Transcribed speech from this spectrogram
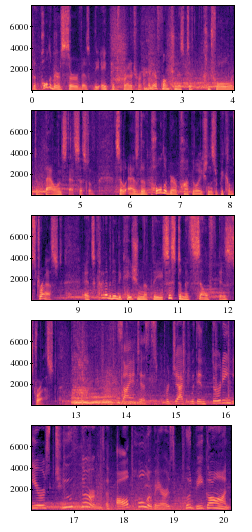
The polar bears serve as the apex predator, and their function is to control and to balance that system. So as the polar bear populations become stressed, it's kind of an indication that the system itself is stressed. Scientists project within 30 years, two thirds of all polar bears could be gone.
